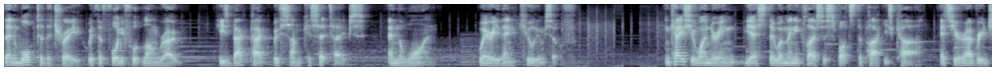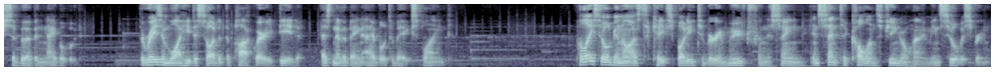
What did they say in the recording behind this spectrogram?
then walked to the tree with the 40 foot long rope, his backpack with some cassette tapes, and the wine, where he then killed himself. In case you're wondering, yes, there were many closer spots to park his car. It's your average suburban neighbourhood. The reason why he decided to park where he did has never been able to be explained. Police organised Keith's body to be removed from the scene and sent to Collins Funeral Home in Silver Spring.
